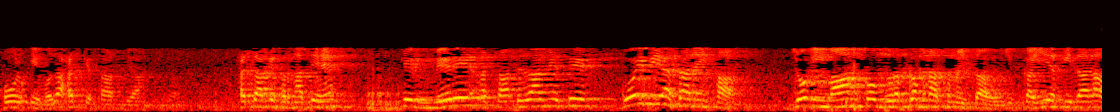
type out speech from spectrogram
کھول کے وضاحت کے ساتھ بیان کیا۔ حتیٰ کے فرماتے ہیں کہ میرے اساتذہ میں سے کوئی بھی ایسا نہیں تھا جو ایمان کو مرکب نہ سمجھتا ہو۔ جس کا یہ عقیدہ نہ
